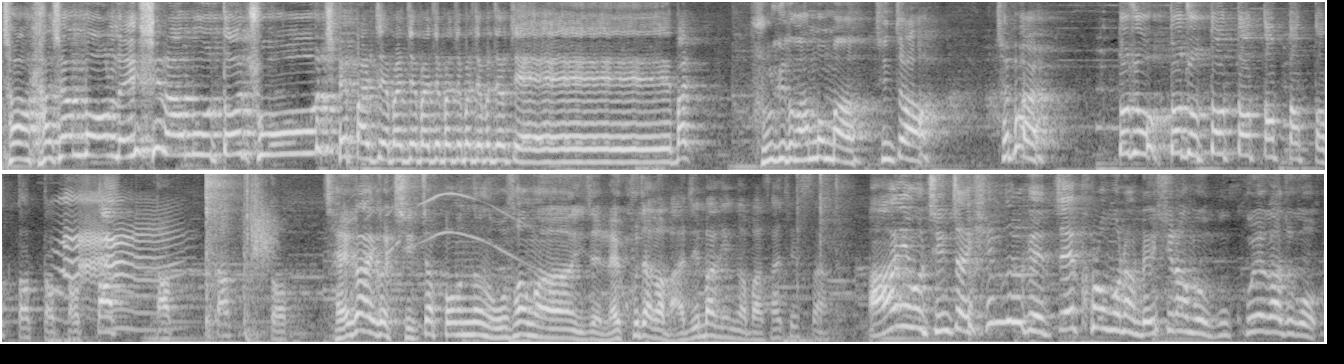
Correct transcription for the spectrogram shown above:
자, 다시 한번 레이시나무 떠줘. 제발, 제발, 제발, 제발, 제발, 제발, 제발, 제발. 불기둥 한 번만. 진짜. 제발. 떠줘, 떠줘, 떠, 떠, 떠, 떠, 떠, 떠, 떠, 떠, 떠, 떠. 따뜻 제가 이거 직접 뽑는 5성은 이제 레쿠자가 마지막인가 봐 사실상. 아니 이거 진짜 힘들게 잭크롬이랑 레시람을 구해가지고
